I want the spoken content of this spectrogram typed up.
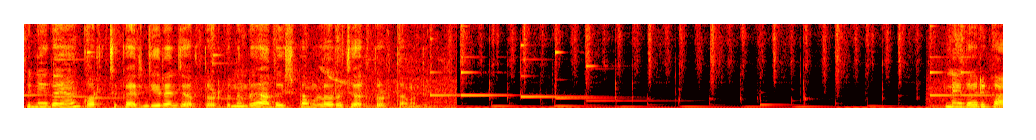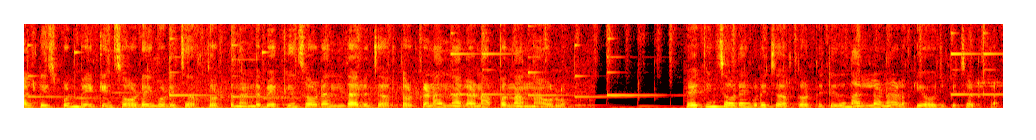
പിന്നെ ഇത് ഞാൻ കുറച്ച് കരിഞ്ചീരം ചേർത്ത് കൊടുക്കുന്നുണ്ട്. അത് ഇഷ്ടമുള്ളവർ ചേർത്ത് കൊടുത്താൽ മതി. പിന്നെ ഇതൊരു കാൽ ടീസ്പൂൺ ബേക്കിംഗ് സോഡയും കൂടി ചേർത്ത് കൊടുക്കുന്നുണ്ട്. ബേക്കിംഗ് സോഡ എന്തായാലും ചേർത്ത് കൊടുക്കണം. എന്നാലാണ് അപ്പം നന്നാവുള്ളൂ. ബേക്കിംഗ് സോഡയും കൂടി ചേർത്ത് കൊടുത്തിട്ട് ഇത് നല്ലോണം ഇളക്കി യോജിപ്പിച്ചെടുക്കാം.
